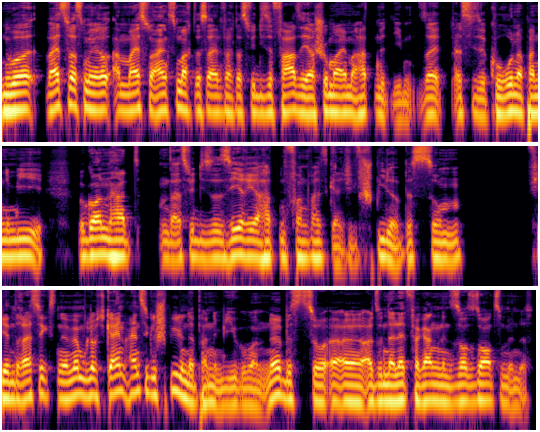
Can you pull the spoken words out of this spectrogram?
Nur, weißt du, was mir am meisten Angst macht, ist einfach, dass wir diese Phase ja schon mal immer hatten mit ihm. Seit, als diese Corona-Pandemie begonnen hat und als wir diese Serie hatten von, weiß gar nicht, wie viele Spiele, bis zum 34. Wir haben, glaube ich, kein einziges Spiel in der Pandemie gewonnen, ne? Bis zur, äh, also in der vergangenen Saison zumindest.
